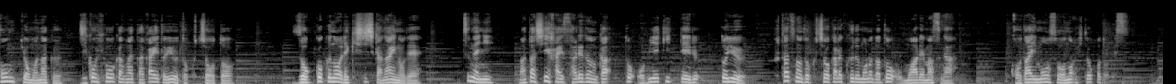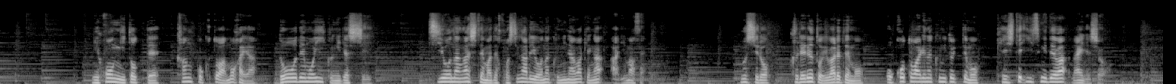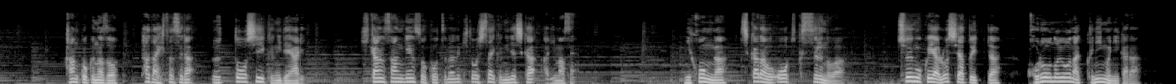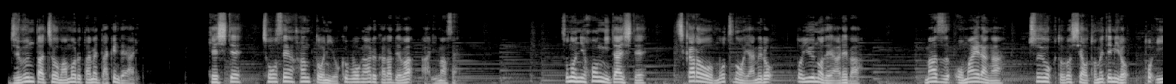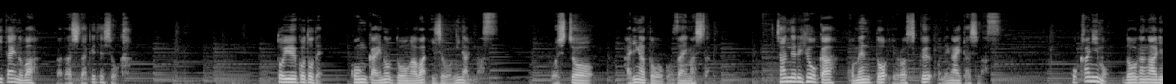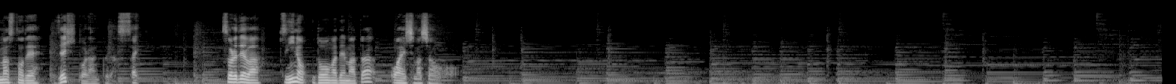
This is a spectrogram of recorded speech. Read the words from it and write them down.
根拠もなく自己評価が高いという特徴と、属国の歴史しかないので、常にまた支配されるのかと怯えきっているという二つの特徴から来るものだと思われますが、古代妄想の一言です。日本にとって韓国とはもはやどうでもいい国ですし、血を流してまで欲しがるような国なわけがありません。むしろ、くれると言われても、お断りな国と言っても決して言い過ぎではないでしょう。韓国など、ただひたすら鬱陶しい国であり、悲観三原則を貫き通したい国でしかありません。日本が力を大きくするのは、中国やロシアといった古老のような国々から自分たちを守るためだけであり、決して朝鮮半島に欲望があるからではありません。その日本に対して力を持つのをやめろというのであれば、まずお前らが中国とロシアを止めてみろと言いたいのは私だけでしょうか。ということで、今回の動画は以上になります。ご視聴ありがとうございました。チャンネル評価、コメントよろしくお願いいたします。他にも動画がありますので、ぜひご覧ください。それでは次の動画でまたお会いしましょう。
